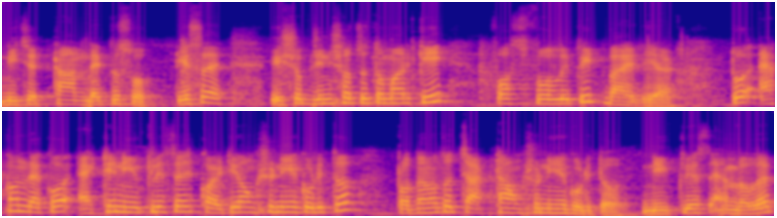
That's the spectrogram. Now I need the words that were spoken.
নিচের টান দেখতেছো, ঠিক আছে? এইসব জিনিস হচ্ছে তোমার কি? ফসফোলিপিড বাইলিয়ার তো এখন দেখো, একটি নিউক্লিয়াসের কয়টি অংশ নিয়ে গঠিত? প্রধানত চারটা অংশ নিয়ে গঠিত। Nucleus envelope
